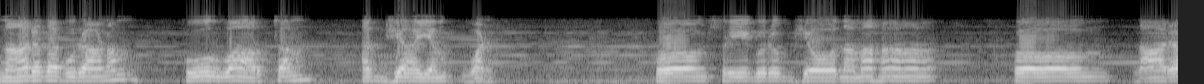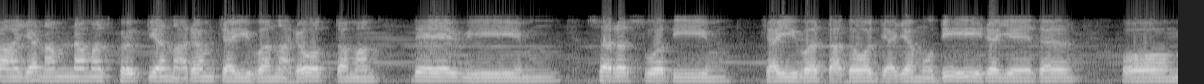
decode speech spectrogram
नारदपुराणं पूर्वार्थम् अध्यायं वन्। ॐ श्रीगुरुभ्यो नमः। ॐ नारायणं नमस्कृत्य नरं चैव नरोत्तमं देवीं सरस्वतीं चैव ततो जयमुदीरयेद। ॐ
